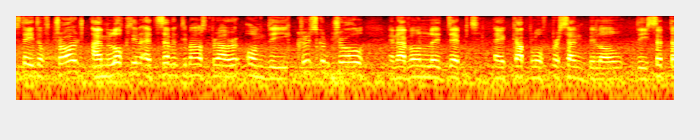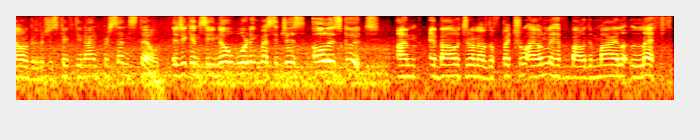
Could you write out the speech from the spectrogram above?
state of charge. I'm locked in at 70 miles per hour on the cruise control and I've only dipped a couple of percent below the set target, which is 59% still. As you can see, no warning messages, all is good. I'm about to run out of petrol. I only have about a mile left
